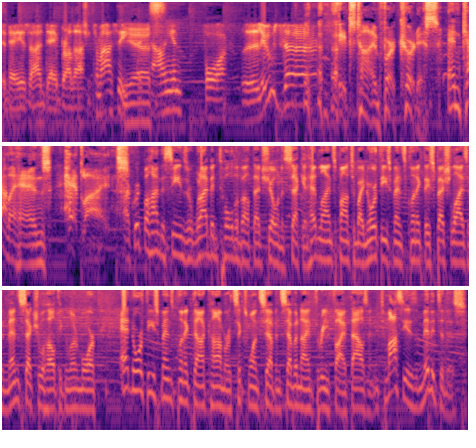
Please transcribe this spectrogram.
today is our day, brother. Tomase, Yes. Italian for loser. It's time for Curtis and Callahan's headlines. A quick behind the scenes or what I've been told about that show in a second. Headline sponsored by Northeast Men's Clinic. They specialize in men's sexual health. You can learn more at northeastmensclinic.com or at 617 793 5000. And Tomase has admitted to this,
